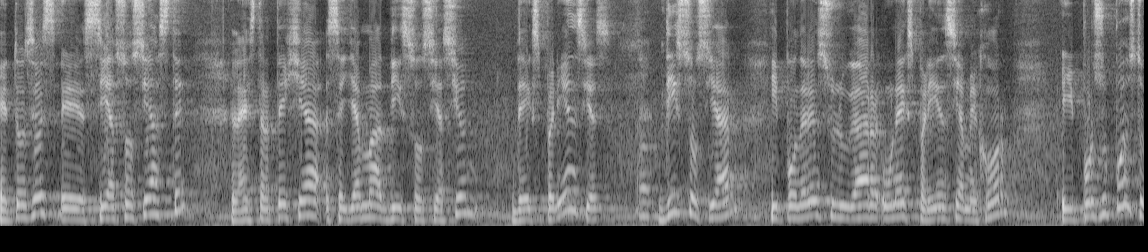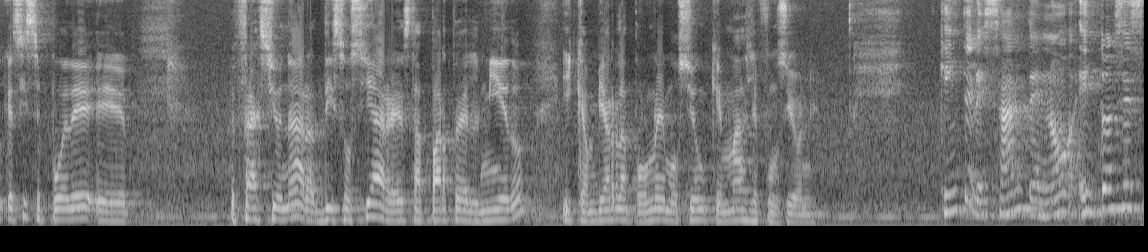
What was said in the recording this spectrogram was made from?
Entonces, eh, si asociaste, la estrategia se llama disociación de experiencias. Disociar y poner en su lugar una experiencia mejor. Y por supuesto que sí se puede... Eh, fraccionar, disociar esta parte del miedo y cambiarla por una emoción que más le funcione. Qué interesante, ¿no? Entonces,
